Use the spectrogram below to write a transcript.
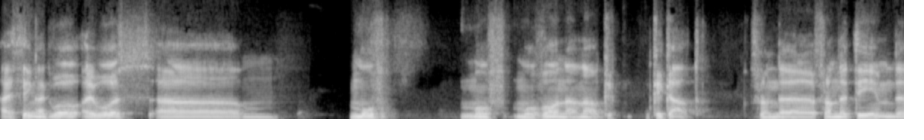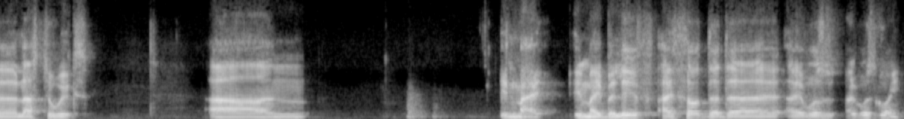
I think I, wa- I was um, move move move on. I don't know, kick, kick out from the from the team the last two weeks, and in my in my belief, I thought that uh, I was I was going.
